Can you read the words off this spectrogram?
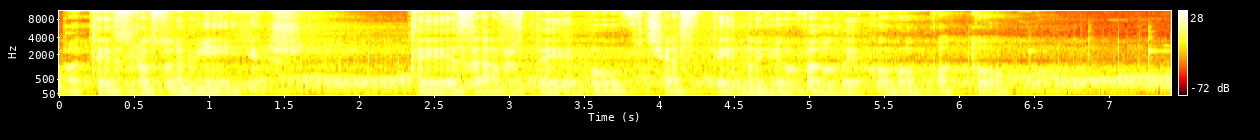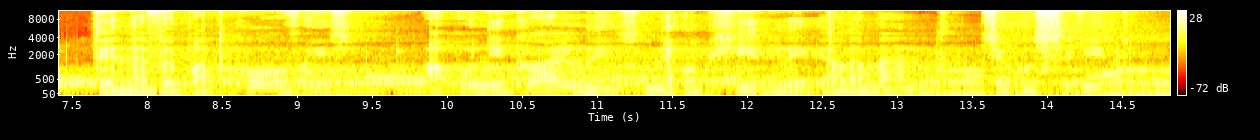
бо ти зрозумієш, ти завжди був частиною великого потоку. Ти не випадковий, а унікальний необхідний елемент цього світу.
